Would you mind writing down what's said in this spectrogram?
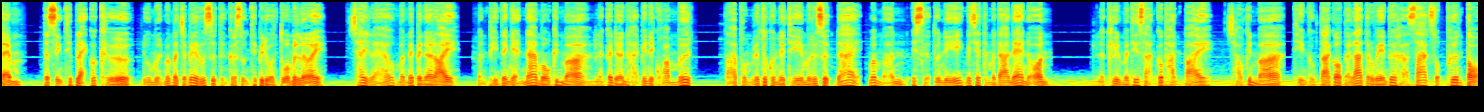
เต็มๆแต่สิ่งที่แปลกก็คือ ดูเหมือนว่ามันจะไม่รู้สึกถึงกระสุนที่ไปโดนตัวมันเลย ใช่แล้วมันไม่เป็นอะไร มันเพียงแต่แงนหน้ามองขึ้นมา แล้วก็เดินหายไปในความมืด ตาผมและทุกคนในทีมรู้สึกได้ว่ามันไอเสือตัวนี้ไม่ใช่ธรรมดาแน่นอน และคืนวันที่สามก็ผ่านไป เช้าขึ้นมา ทีมของตาก็ออกไปลาดตระเวนเพื่อหาซากศพเพื่อนต่อ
